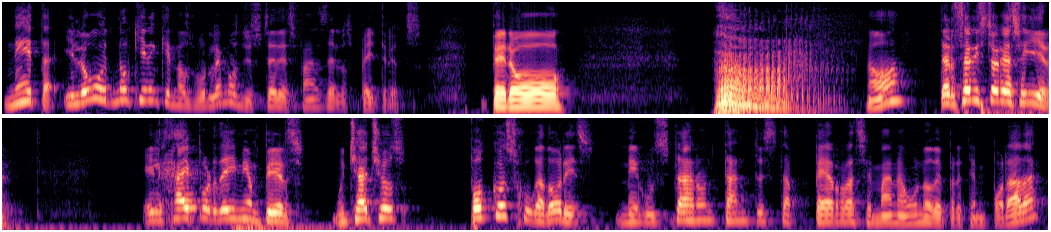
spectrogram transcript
neta. Y luego no quieren que nos burlemos de ustedes, fans de los Patriots. Pero... ¿No? Tercera historia a seguir. El hype por Damian Pierce. Muchachos, pocos jugadores me gustaron tanto esta perra semana 1 de pretemporada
